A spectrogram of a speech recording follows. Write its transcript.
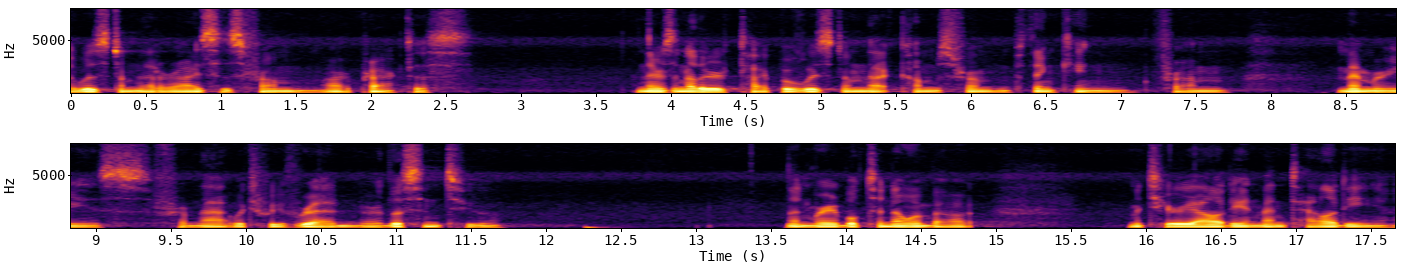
the wisdom that arises from our practice. And there's another type of wisdom that comes from thinking, from memories, from that which we've read or listened to. Then we're able to know about materiality and mentality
